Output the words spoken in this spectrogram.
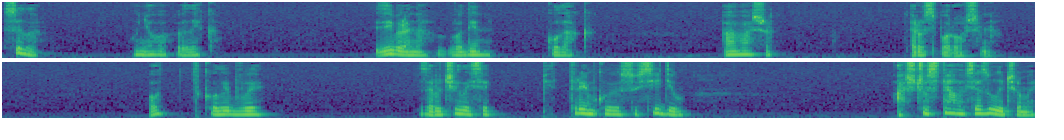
Сила у нього велика, зібрана в один кулак, а ваша розпорошена. От коли б ви заручилися підтримкою сусідів. А що сталося з уличами?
